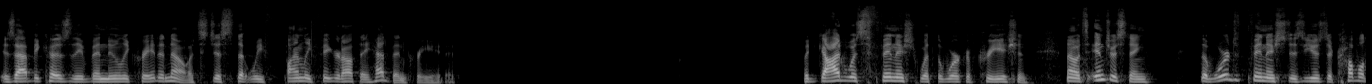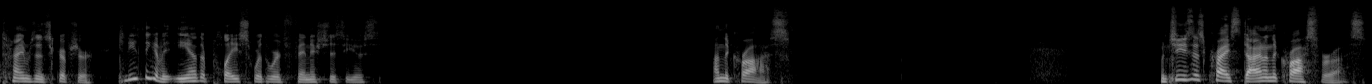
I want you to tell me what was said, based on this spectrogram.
Is that because they've been newly created? No, it's just that we finally figured out they had been created. But God was finished with the work of creation. Now, it's interesting. The word finished is used a couple times in Scripture. Can you think of any other place where the word finished is used? On the cross. When Jesus Christ died on the cross for us,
